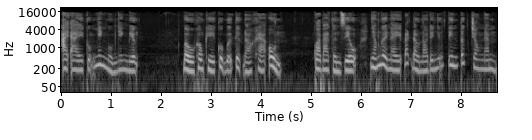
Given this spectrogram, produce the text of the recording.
ai ai cũng nhanh mồm nhanh miệng. Bầu không khí của bữa tiệc đó khá ổn. Qua ba tuần rượu, nhóm người này bắt đầu nói đến những tin tức trong năm.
